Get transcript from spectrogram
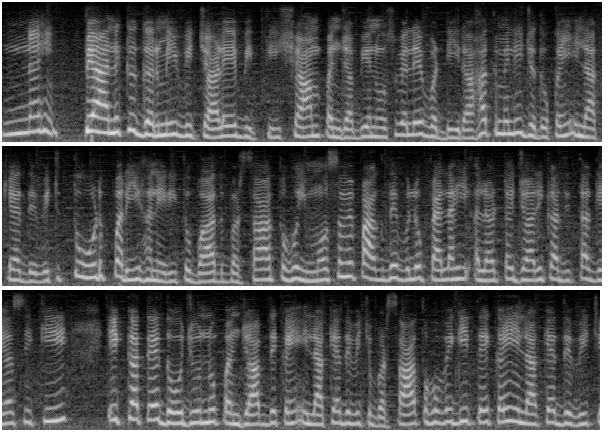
ਨਹੀਂ। ਭਿਆਨਕ ਗਰਮੀ ਵਿਚਾਲੇ ਬੀਤੀ ਸ਼ਾਮ ਪੰਜਾਬੀਆਂ ਨੂੰ ਉਸ ਵੇਲੇ ਵੱਡੀ ਰਾਹਤ ਮਿਲੀ, ਜਦੋਂ ਕਈ ਇਲਾਕਿਆਂ ਦੇ ਵਿੱਚ ਧੂੜ ਭਰੀ ਹਨੇਰੀ ਤੋਂ ਬਾਅਦ ਬਰਸਾਤ ਹੋਈ। ਮੌਸਮ ਵਿਭਾਗ ਦੇ ਵੱਲੋਂ ਪਹਿਲਾਂ ਹੀ ਅਲਰਟ ਜਾਰੀ ਕਰ ਦਿੱਤਾ ਗਿਆ ਸੀ ਕਿ 1 ਅਤੇ 2 ਜੂਨ ਨੂੰ ਪੰਜਾਬ ਦੇ ਕਈ ਇਲਾਕਿਆਂ ਦੇ ਵਿੱਚ ਬਰਸਾਤ ਹੋਵੇਗੀ ਤੇ ਕਈ ਇਲਾਕਿਆਂ ਦੇ ਵਿੱਚ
